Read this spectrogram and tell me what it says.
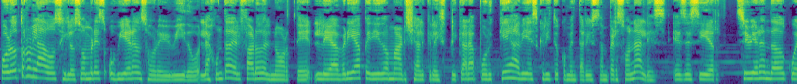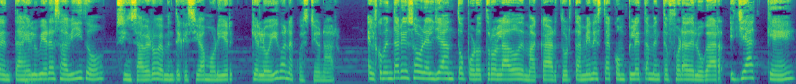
Por otro lado, si los hombres hubieran sobrevivido, la Junta del Faro del Norte le habría pedido a Marshall que le explicara por qué había escrito comentarios tan personales. Es decir, si hubieran dado cuenta, él hubiera sabido, sin saber obviamente que se iba a morir, que lo iban a cuestionar. El comentario sobre el llanto, por otro lado, de MacArthur también está completamente fuera de lugar, ya que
